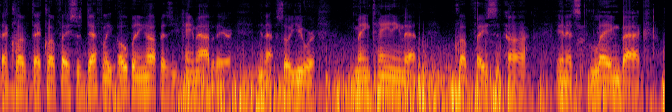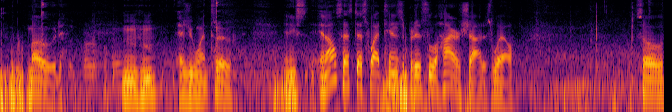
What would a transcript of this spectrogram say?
That club, that club face was definitely opening up as you came out of there, and that, so you were maintaining that club face uh, in its laying back mode The vertical hinge. hmm as you went through. And, you, and also that's, that's why it tends to produce a little higher shot as well. So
